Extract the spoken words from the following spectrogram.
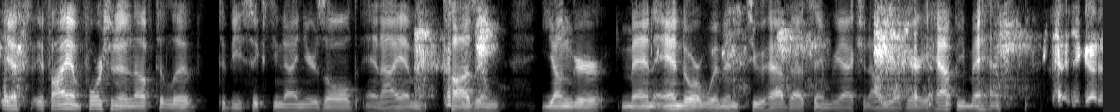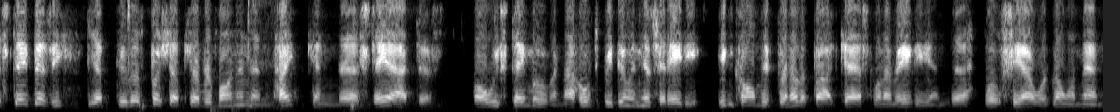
if if I am fortunate enough to live to be 69 years old and I am causing younger men and or women to have that same reaction, I'll be a very happy man. you got to stay busy. Yep, do those push-ups every morning and hike and uh, stay active. Always stay moving. I hope to be doing this at 80. You can call me for another podcast when I'm 80, and uh, we'll see how we're going then.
